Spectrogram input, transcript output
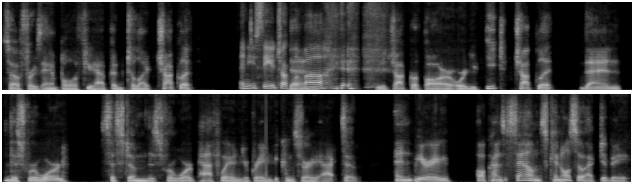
So, for example, if you happen to like chocolate and you see a chocolate bar, you chocolate bar, or you eat chocolate, then this reward system, this reward pathway in your brain becomes very active. And hearing all kinds of sounds can also activate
